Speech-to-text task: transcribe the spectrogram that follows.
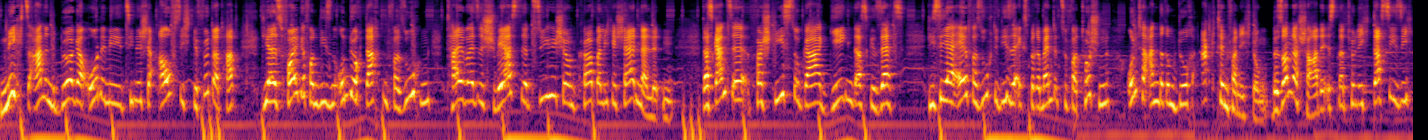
nichtsahnende Bürger ohne medizinische Aufsicht gefüttert hat, die als Folge von diesen undurchdachten Versuchen teilweise schwerste psychische und körperliche Schäden erlitten. Das Ganze verstieß sogar gegen das Gesetz. Die CIA versuchte diese Experimente zu vertuschen, unter anderem durch Aktenvernichtung. Besonders schade ist natürlich, dass sie sich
